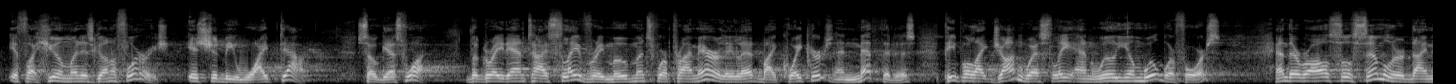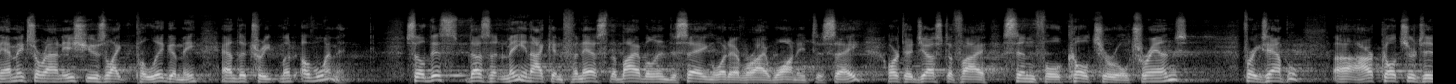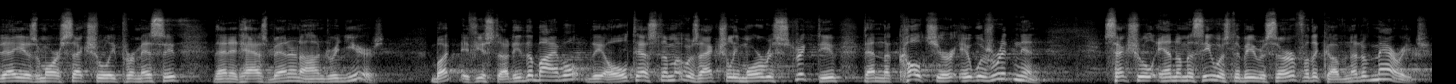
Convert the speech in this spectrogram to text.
If a human is going to flourish, it should be wiped out. So, guess what? The great anti slavery movements were primarily led by Quakers and Methodists, people like John Wesley and William Wilberforce. And there were also similar dynamics around issues like polygamy and the treatment of women. So, this doesn't mean I can finesse the Bible into saying whatever I want it to say or to justify sinful cultural trends. For example, uh, our culture today is more sexually permissive than it has been in a hundred years. But if you study the Bible, the Old Testament was actually more restrictive than the culture it was written in. Sexual intimacy was to be reserved for the covenant of marriage.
